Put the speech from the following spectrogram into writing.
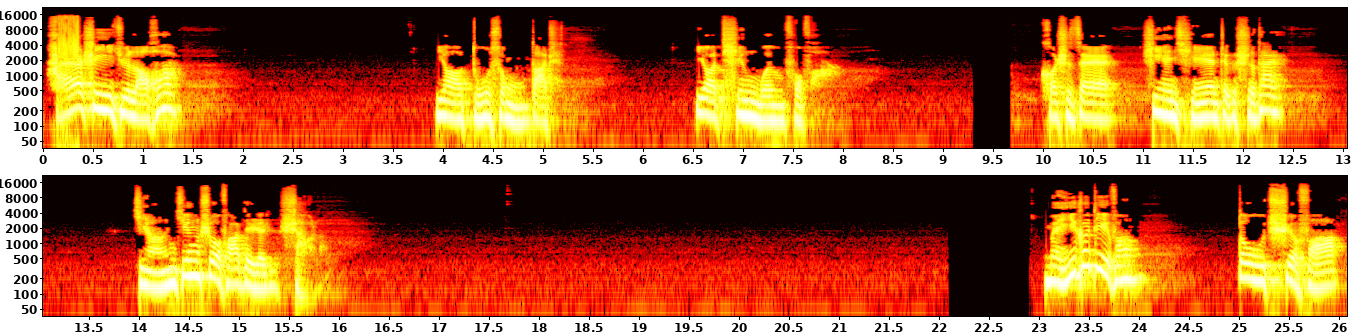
还是一句老话，要读诵大乘，要听闻佛法。可是，在先前这个时代，讲经说法的人少了，每一个地方都缺乏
